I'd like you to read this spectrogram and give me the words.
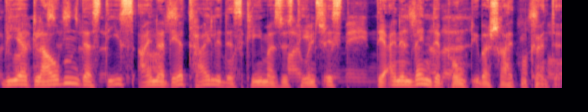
wir glauben, dass dies einer der Teile des Klimasystems ist, der einen Wendepunkt überschreiten könnte.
